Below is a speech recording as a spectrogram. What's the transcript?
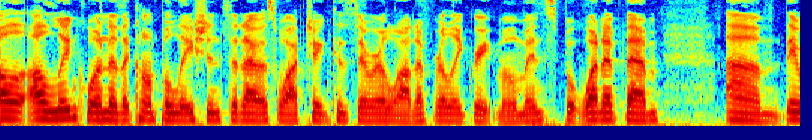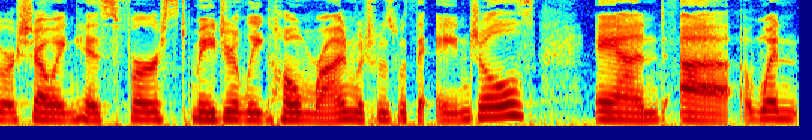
will I'll link one of the compilations that I was watching because there were a lot of really great moments. But one of them, um, they were showing his first major league home run, which was with the Angels. And uh, when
